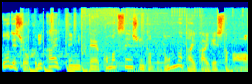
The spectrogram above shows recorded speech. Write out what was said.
どうでしょう？振り返ってみて小松選手にとってどんな大会でしたか？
